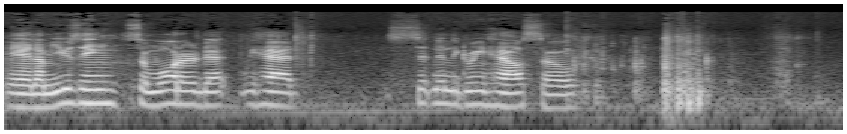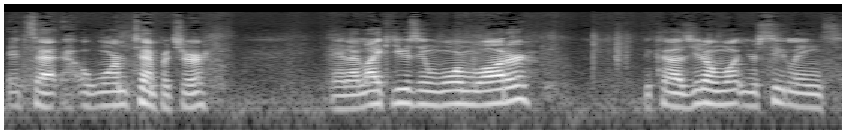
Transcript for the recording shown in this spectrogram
And I'm using some water that we had sitting in the greenhouse so it's at a warm temperature. And I like using warm water because you don't want your seedlings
